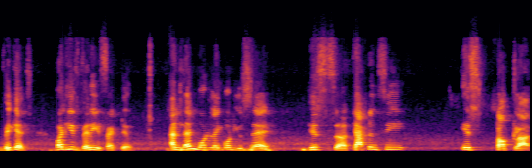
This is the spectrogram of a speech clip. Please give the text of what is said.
wickets, but he's very effective. And then what, like what you said, his uh, captaincy is top class.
